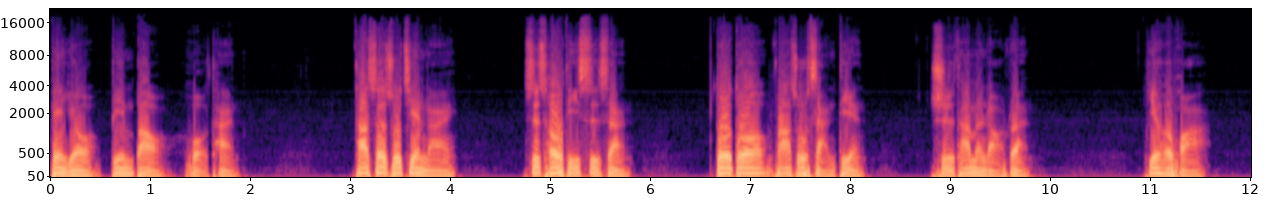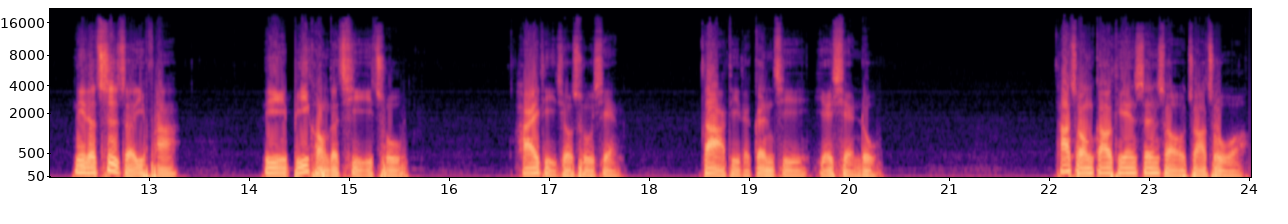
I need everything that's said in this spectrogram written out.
便有冰雹火炭。他射出箭来，使仇敌四散，多多发出闪电，使他们扰乱。耶和华，你的斥责一发，你鼻孔的气一出，海底就出现，大地的根基也显露。他从高天伸手抓住我。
